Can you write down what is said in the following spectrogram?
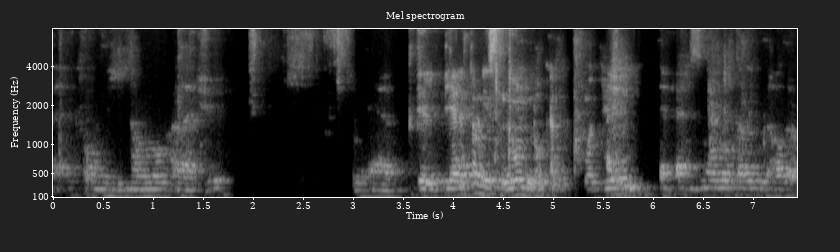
electron is no local actually. We have the, the electron is non-local. What do you mean? depends no locally with other.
